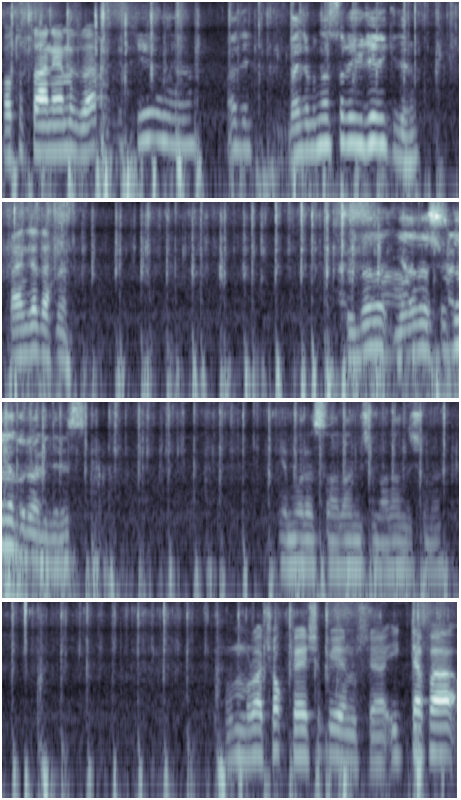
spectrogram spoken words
30 saniyemiz var. Mu ya? Hadi. Bence bundan sonra yürüyerek gidelim. Bence de. Şurada da, ya da şurada da durabiliriz. Hem orası alan dışı mı alan dışı mı? Oğlum bura çok değişik bir yermiş ya. İlk defa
